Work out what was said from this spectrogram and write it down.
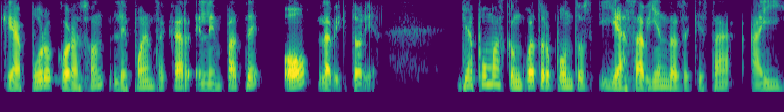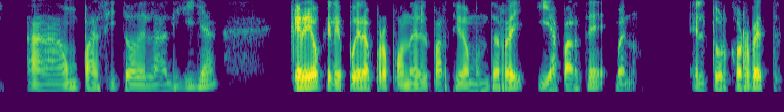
que a puro corazón le puedan sacar el empate o la victoria. Ya Pumas con cuatro puntos y a sabiendas de que está ahí a un pasito de la liguilla, creo que le pudiera proponer el partido a Monterrey y aparte, bueno, el Tour Corvette,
